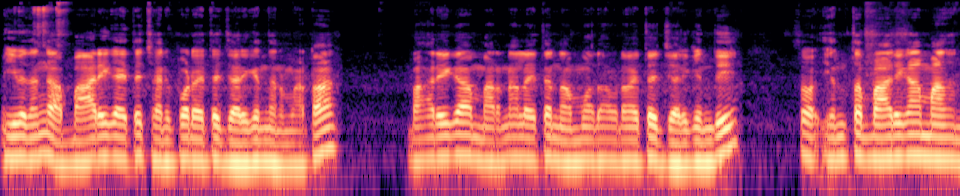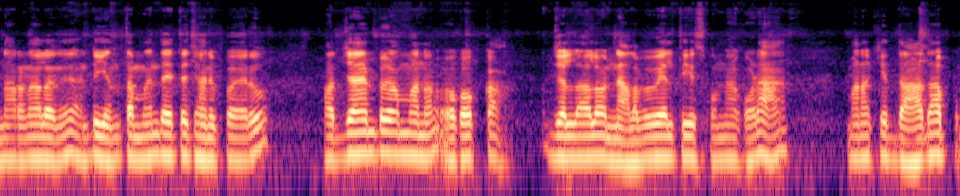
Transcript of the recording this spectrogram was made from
ఈ విధంగా భారీగా అయితే చనిపోవడం అయితే జరిగిందనమాట భారీగా మరణాలు అయితే నమోదు అవడం అయితే జరిగింది. సో ఇంత భారీగా మన మరణాలు అనేది అంటే ఇంతమంది అయితే చనిపోయారు. పద్యాయింపుగా మనం ఒక్కొక్క జిల్లాలో నలభై వేలు తీసుకున్నా కూడా మనకి దాదాపు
